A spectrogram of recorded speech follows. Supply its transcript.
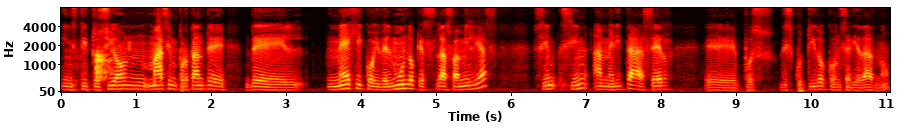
institución más importante de México y del mundo que es las familias, sin, sin amerita hacer eh, pues discutido con seriedad, ¿no?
